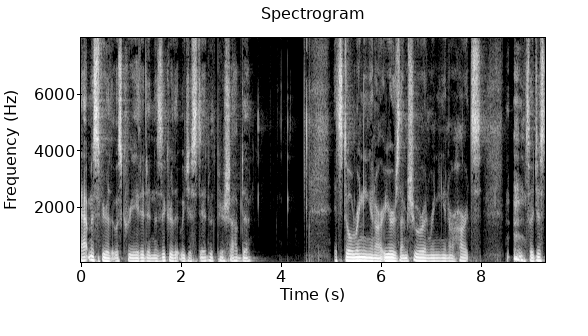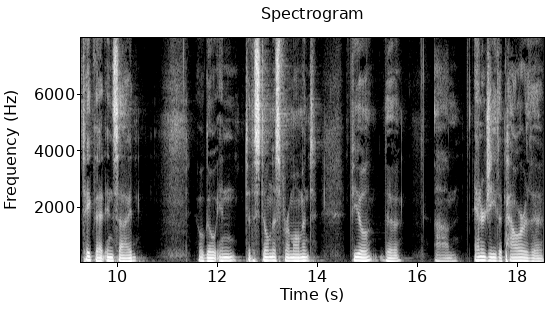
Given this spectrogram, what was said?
atmosphere that was created in the zikr that we just did with Pir Shabda. It's still ringing in our ears, I'm sure, and ringing in our hearts. so just take that inside. We'll go into the stillness for a moment. Feel the um, energy, the power, the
